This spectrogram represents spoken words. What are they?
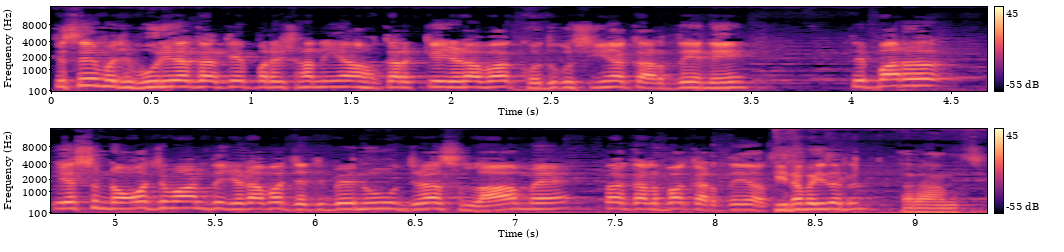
ਕਿਸੇ ਮਜਬੂਰੀਆਂ ਕਰਕੇ ਪਰੇਸ਼ਾਨੀਆਂ ਕਰਕੇ ਜਿਹੜਾ ਵਾ ਖੁਦਕੁਸ਼ੀਆਂ ਕਰਦੇ ਨੇ। ਤੇ ਪਰ ਇਸ ਨੌਜਵਾਨ ਦੇ ਜਿਹੜਾ ਵਾ ਜਜ਼ਬੇ ਨੂੰ ਜਿਹੜਾ ਸਲਾਮ ਹੈ ਤਾਂ ਗੱਲਬਾਤ ਕਰਦੇ ਆ ਕੀ ਨਾ ਬਾਈ ਤੁਹਾਡਾ? ਆਰਾਮ ਸੀ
